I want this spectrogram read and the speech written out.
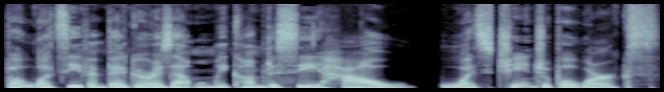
But what's even bigger is that when we come to see how what's changeable works,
